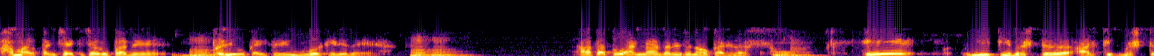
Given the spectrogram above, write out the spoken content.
हमाल पंचायतीच्या रूपाने. भरीव काहीतरी उभं केलेलं आहे आता तू अण्णा हजारेचं नाव काढलास हम्म. हे नीतीभ्रष्ट आर्थिक भ्रष्ट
